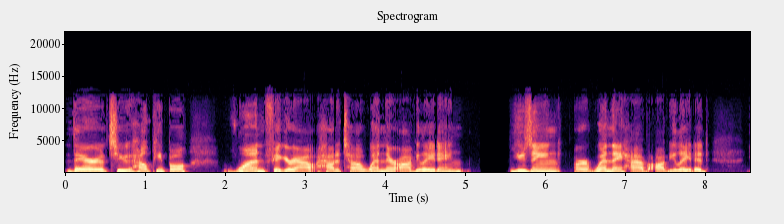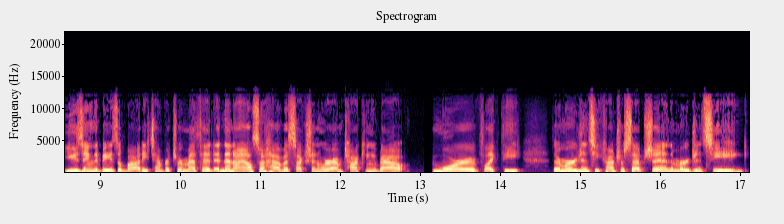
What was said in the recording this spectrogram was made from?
there to help people, one, figure out how to tell when they're ovulating using or when they have ovulated using the basal body temperature method. And then I also have a section where I'm talking about more of like the, the emergency contraception, emergency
